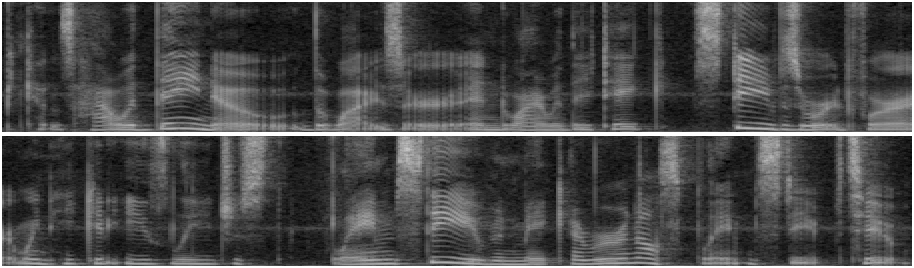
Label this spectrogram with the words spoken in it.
Because how would they know the wiser? And why would they take Steve's word for it when he could easily just blame Steve and make everyone else blame Steve too?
